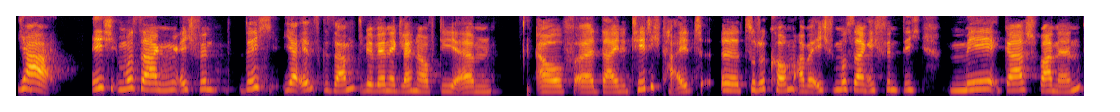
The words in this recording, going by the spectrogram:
Ja, ich muss sagen, ich finde dich ja insgesamt, wir werden ja gleich noch auf die ähm, auf äh, deine Tätigkeit äh, zurückkommen, aber ich muss sagen, ich finde dich mega spannend.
